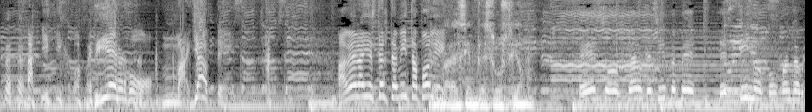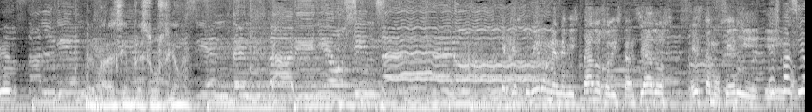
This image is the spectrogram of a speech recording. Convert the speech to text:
Hijo, viejo, mayate. A ver, ahí está el temita, Poli. Para el siempre sucio. Eso, claro que sí, Pepe. Destino con Juan Gabriel. Prepara el siempre sucio. sienten cariño sincero Que estuvieron enemistados o distanciados esta mujer y... y- Espacio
